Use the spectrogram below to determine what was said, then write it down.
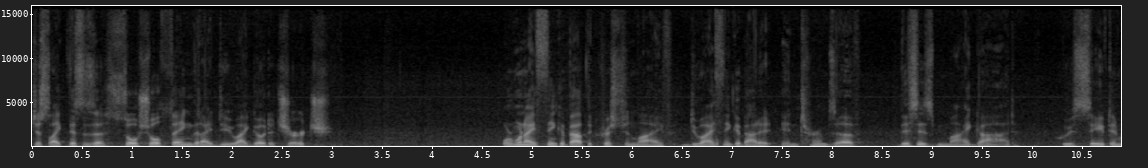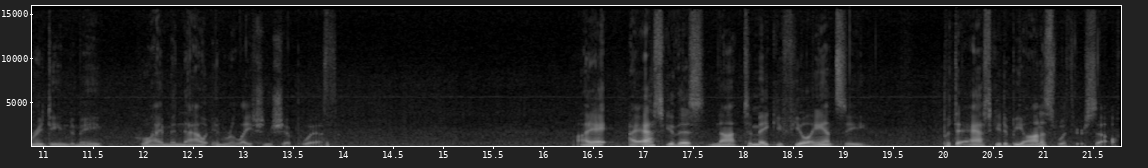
just like this is a social thing that I do? I go to church. Or when I think about the Christian life, do I think about it in terms of this is my God who has saved and redeemed me, who I am now in relationship with? I, I ask you this not to make you feel antsy, but to ask you to be honest with yourself.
